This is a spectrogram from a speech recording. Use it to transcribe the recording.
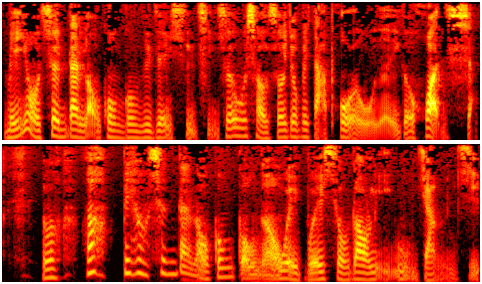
没有圣诞老公公这件事情，所以我小时候就被打破了我的一个幻想，说啊，没有圣诞老公公啊，我也不会收到礼物这样子，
